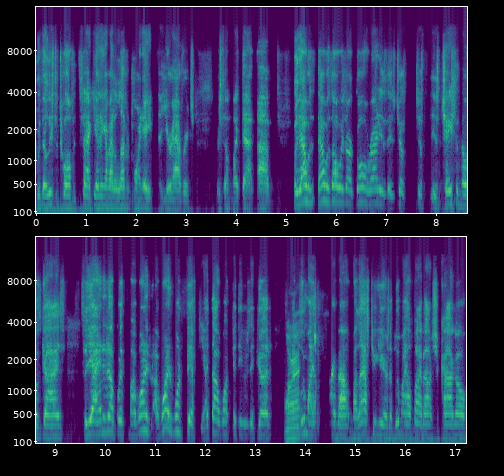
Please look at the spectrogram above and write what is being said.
with at least a 12 sack. I think I'm at 11.8 a year average or something like that. Um, but that was that was always our goal, right? Is, is just just is chasing those guys. So yeah, I ended up with I wanted I wanted 150. I thought 150 was a good. All right. I blew my L5 out my last two years. I blew my L5 out in Chicago,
